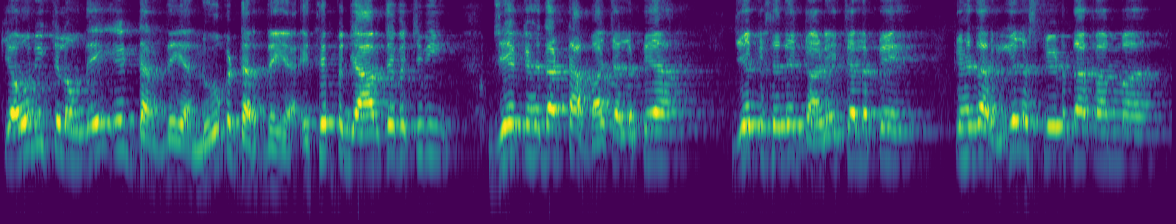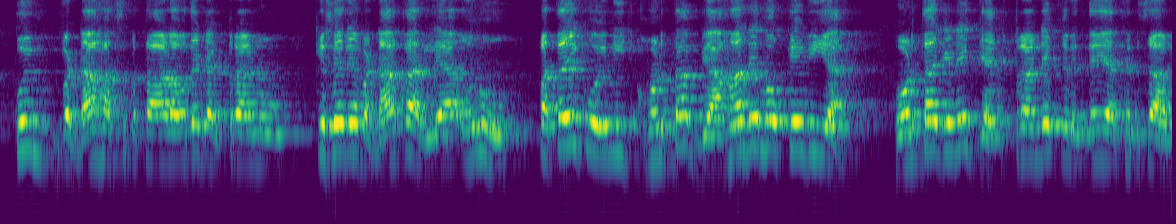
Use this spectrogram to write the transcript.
ਕਿਉਂ ਨਹੀਂ ਚਲਾਉਂਦੇ? ਇਹ ਡਰਦੇ ਆ ਲੋਕ ਡਰਦੇ ਆ। ਇੱਥੇ ਪੰਜਾਬ ਦੇ ਵਿੱਚ ਵੀ ਜੇ ਕਿਸੇ ਦਾ ਢਾਬਾ ਚੱਲ ਪਿਆ ਜੇ ਕਿਸੇ ਦੇ ਗਾਣੇ ਚੱਲ ਪਏ ਕਿਸੇ ਦਾ ਰੀਅਲ ਏਸਟੇਟ ਦਾ ਕੰਮ ਆ, ਕੋਈ ਵੱਡਾ ਹਸਪਤਾਲ ਆ, ਉਹਦੇ ਡਾਕਟਰਾਂ ਨੂੰ, ਕਿਸੇ ਨੇ ਵੱਡਾ ਘਰ ਲਿਆ, ਉਹਨੂੰ ਪਤਾ ਹੀ ਕੋਈ ਨਹੀਂ। ਹੁਣ ਤਾਂ ਵਿਆਹਾਂ ਦੇ ਮੌਕੇ ਵੀ ਆ। ਹੁਣ ਤਾਂ ਜਿਹੜੇ ਗੈਂਗਸਟਰਾਂ ਦੇ ਕਰਿੰਦੇ ਆ ਸਾਹਿਬ,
